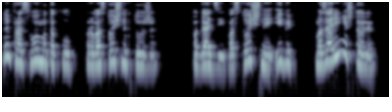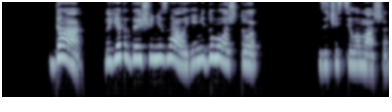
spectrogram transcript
Ну и про свой мотоклуб. Про восточных тоже. Погоди, восточные, Игорь. Мазарини, что ли? Да, но я тогда еще не знала. Я не думала, что... Зачистила Маша.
